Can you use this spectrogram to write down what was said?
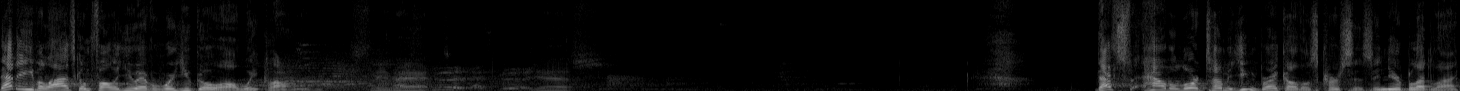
that evil eye is going to follow you everywhere you go all week long. Say that. Yes. That's how the Lord told me you can break all those curses in your bloodline,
